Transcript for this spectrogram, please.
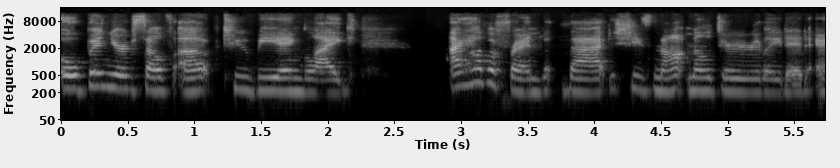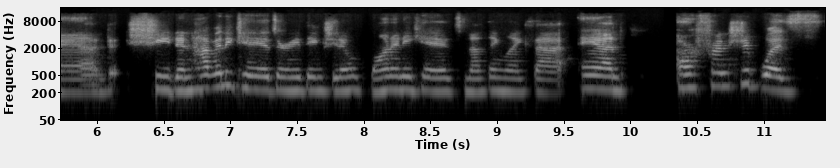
open yourself up to being like, I have a friend that she's not military related and she didn't have any kids or anything. She didn't want any kids, nothing like that. And our friendship was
